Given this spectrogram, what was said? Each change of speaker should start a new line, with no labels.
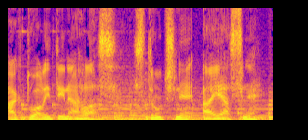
Aktuality na hlas. Stručne a jasne.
